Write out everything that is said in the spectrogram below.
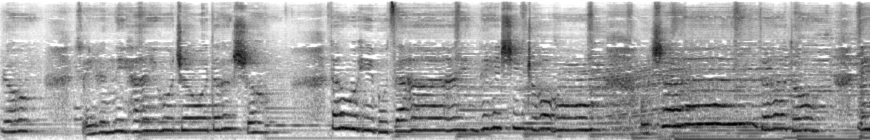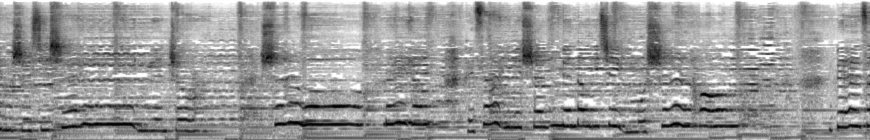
柔。虽然你还握着我的手，但我已不在你心中。我真的懂，你不是喜新厌旧，是我没有陪在你身边，当你寂寞时，别再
